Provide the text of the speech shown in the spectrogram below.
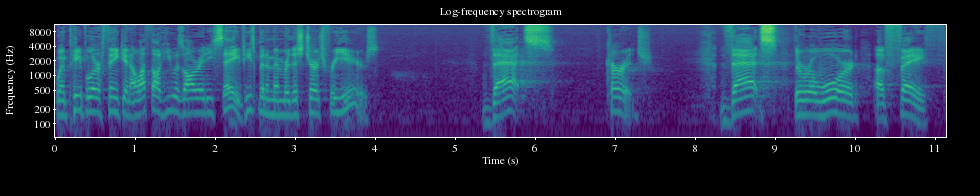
when people are thinking, oh, I thought he was already saved. He's been a member of this church for years. That's courage. That's the reward of faith.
